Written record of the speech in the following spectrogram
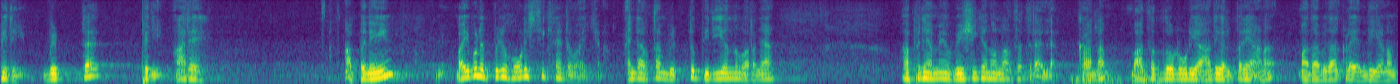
പിരിയും. വിട്ട് പിരിയും. ആരെ? അപ്പനെയും ബൈബിൾ എപ്പോഴും ഹോളിസ്റ്റിക്കായിട്ട് വായിക്കണം. അതിന്റെ അർത്ഥം വിട്ടു പിരിയെന്ന് പറഞ്ഞാൽ അപ്പനെ അമ്മയെ ഉപേക്ഷിക്കുക എന്നുള്ള അർത്ഥത്തിലല്ല. കാരണം കൂടി ആദ്യ കൽപ്പനയാണ് മാതാപിതാക്കളെ എന്ത് ചെയ്യണം?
